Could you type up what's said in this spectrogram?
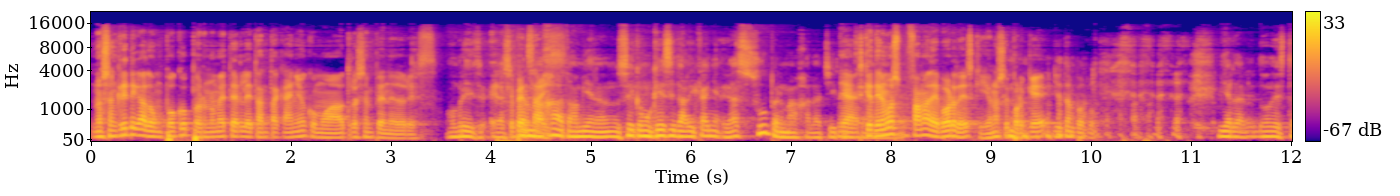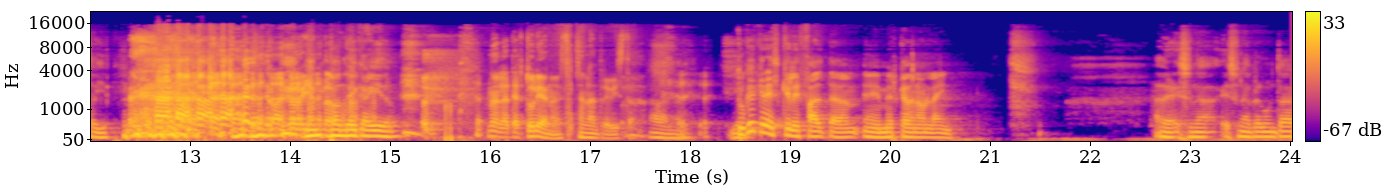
Nos han criticado un poco por no meterle tanta caño como a otros emprendedores. Hombre, era ¿Qué súper maja también. No sé cómo quieres darle caña. Era súper maja la chica. Es que tenemos fama de bordes, que yo no sé por qué. Yo tampoco. Mierda, ¿dónde estoy? Corriendo. ¿Dónde he caído? No, en la tertulia no, estás en la entrevista. Ah, vale, vale. ¿Tú qué crees que le falta a eh, Mercadona Online? A ver, es una, es una pregunta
